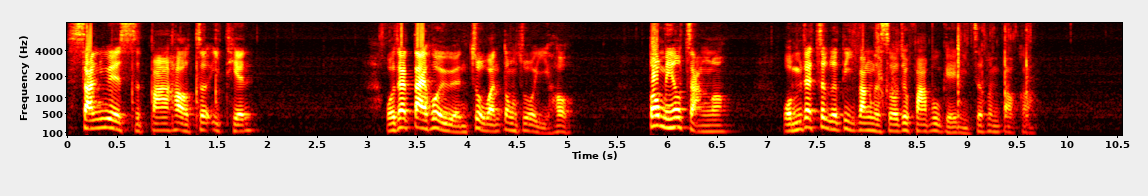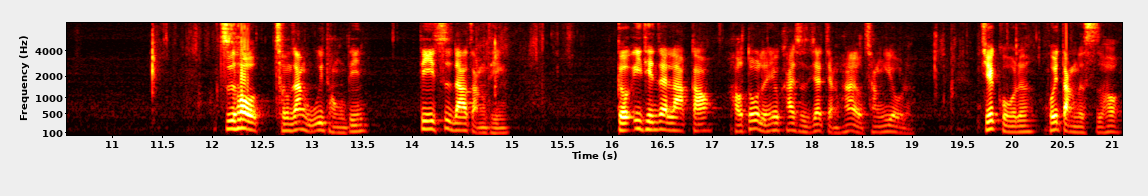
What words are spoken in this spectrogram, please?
三月十八号这一天，我在带会员做完动作以后，都没有涨哦。我们在这个地方的时候就发布给你这份报告，之后成长股一桶钉，第一次拉涨停。隔一天再拉高，好多人又开始在讲它有仓右了，结果呢，回档的时候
